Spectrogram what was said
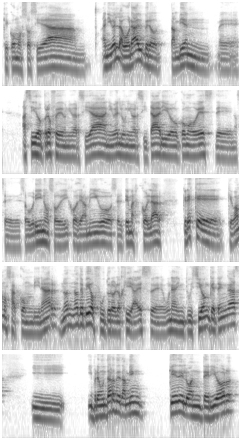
que como sociedad, a nivel laboral, pero también... Eh, has sido profe de universidad a nivel universitario, ¿cómo ves de, no sé, sobrinos o de hijos de amigos, el tema escolar? ¿Crees que, vamos a combinar? No, no, te pido futurología, es eh, una intuición que tengas y, y, preguntarte también qué de lo anterior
